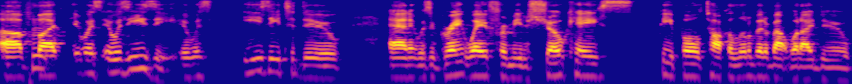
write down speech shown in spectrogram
Uh, Hmm. but it was it was easy. It was easy to do, and it was a great way for me to showcase people, talk a little bit about what I do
